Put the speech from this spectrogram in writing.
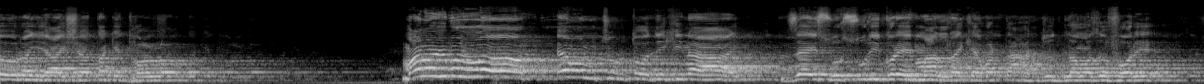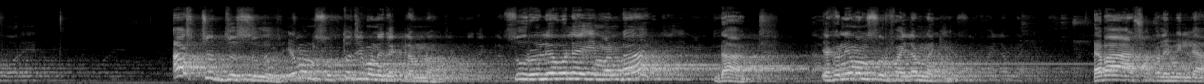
দৌড়াইয়া আইসা তাকে ধরলো। মানুষ বলল, এমন চুর তো দেখি নাই। যে চুর চুরি করে মাল রাখে আবার তাহাজ্জুদ নামাজও পড়ে। আশ্চর্য সুর এমন সুর তো জীবনে দেখলাম না। সুর হইলে বলে এই ইমানটা ডাট এখন এমন সুর পাইলাম নাকি? এবার সকলে মিল্লা,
